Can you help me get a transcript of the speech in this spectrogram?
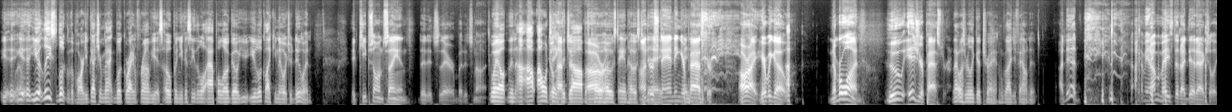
you, you at least look the part. You've got your MacBook right in front of you. It's open. You can see the little Apple logo. You you look like you know what you're doing. it keeps on saying that it's there, but it's not. Well, then I I, I will You'll take the to- job of co-host and host today. Understanding your And- pastor. All right, here we go. Number one, who is your pastor? That was really good, Trey. I'm glad you found it. I did. I mean, I'm amazed that I did actually.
